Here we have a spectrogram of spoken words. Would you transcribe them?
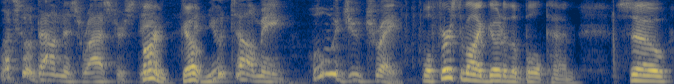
let's go down this roster, Steve. Fine, go. And you tell me who would you trade? Well, first of all, I go to the bullpen. So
